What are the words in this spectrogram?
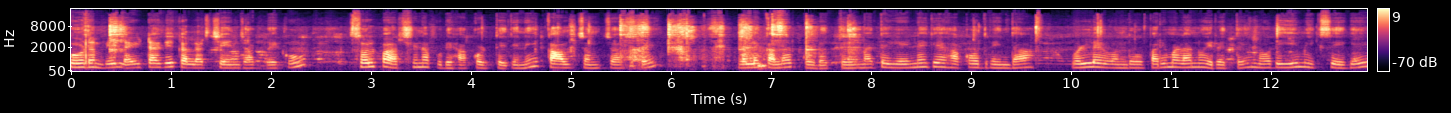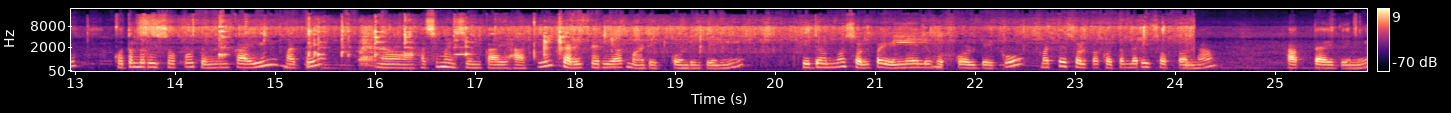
ಗೋಡಂಬಿ ಲೈಟಾಗಿ ಕಲರ್ ಚೇಂಜ್ ಆಗಬೇಕು. ಸ್ವಲ್ಪ ಅರಿಶಿಣ ಪುಡಿ ಹಾಕ್ಕೊಳ್ತಿದ್ದೀನಿ ಕಾಲು ಚಮಚ ಅಷ್ಟೇ. ಒಳ್ಳೆ ಕಲರ್ ಕೊಡುತ್ತೆ. ಮತ್ತು ಎಣ್ಣೆಗೆ ಹಾಕೋದ್ರಿಂದ ಒಳ್ಳೆಯ ಒಂದು ಪರಿಮಳನೂ ಇರುತ್ತೆ. ನೋಡಿ ಈ ಮಿಕ್ಸಿಗೆ ಕೊತ್ತಂಬರಿ ಸೊಪ್ಪು, ತೆಂಗಿನಕಾಯಿ ಮತ್ತು ಹಸಿಮೆಣಸಿನ್ಕಾಯಿ ಹಾಕಿ ಕರಿ ಕರಿಯಾಗಿ ಮಾಡಿಟ್ಕೊಂಡಿದ್ದೀನಿ. ಇದನ್ನು ಸ್ವಲ್ಪ ಎಣ್ಣೆಯಲ್ಲಿ ಹುರ್ಕೊಳ್ಬೇಕು. ಮತ್ತು ಸ್ವಲ್ಪ ಕೊತ್ತಂಬರಿ ಸೊಪ್ಪನ್ನು ಹಾಕ್ತಾಯಿದ್ದೀನಿ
